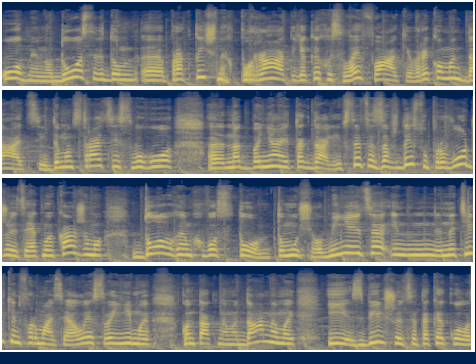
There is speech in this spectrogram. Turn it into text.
обміну досвідом, е, практичних порад, якихось лайфхаків, рекомендацій, демонстрації свого е, надбання і так далі. І все це завжди супроводжується, як ми кажемо, довгим хвостом, тому що обмінюється і не тільки інформація, але й своїми контактними даними, і збільшується таке коло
